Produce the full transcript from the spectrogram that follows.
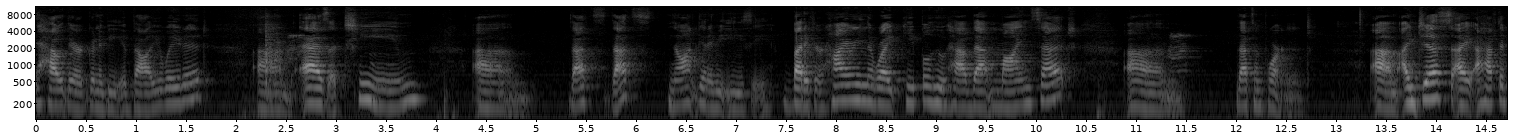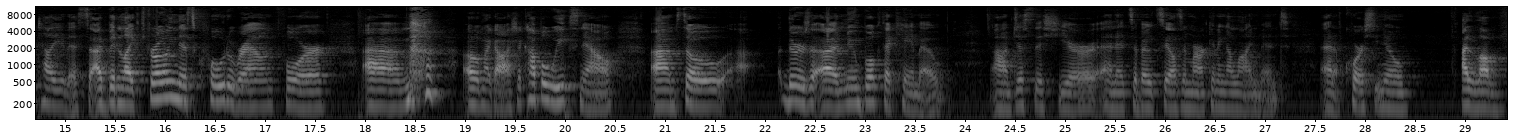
how they're going to be evaluated um, as a team. Um, that's that's not going to be easy. But if you're hiring the right people who have that mindset, um, that's important. I just I, I, have to tell you this. I've been like throwing this quote around for oh my gosh a couple weeks now. so uh, there's a new book that came out uh, just this year, and it's about sales and marketing alignment. And of course, you know, I love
